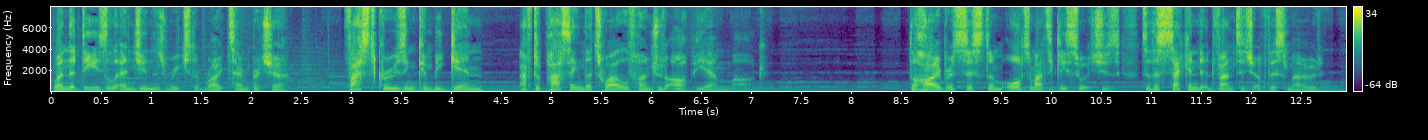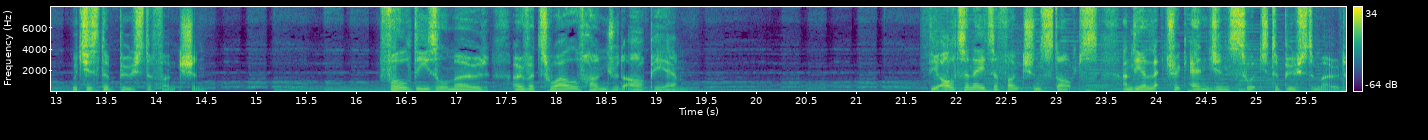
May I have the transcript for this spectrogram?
When the diesel engines reach the right temperature, fast cruising can begin after passing the 1200 RPM mark. The hybrid system automatically switches to the second advantage of this mode, which is the booster function. Full diesel mode over 1200 RPM. The alternator function stops and the electric engines switch to booster mode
